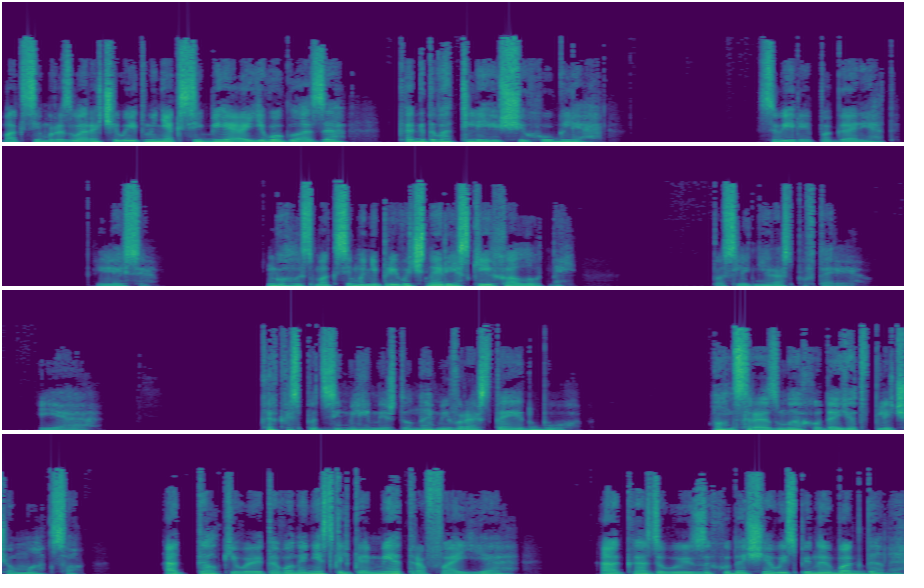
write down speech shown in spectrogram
Максим разворачивает меня к себе, а его глаза как два тлеющих угля. Свири погорят. Лися. Голос Максима непривычно резкий и холодный. Последний раз повторяю. Я... Как из-под земли между нами вырастает Бог. Он с размаху дает в плечо Максу, отталкивая того на несколько метров, а я оказываюсь за худощавой спиной Богдана.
